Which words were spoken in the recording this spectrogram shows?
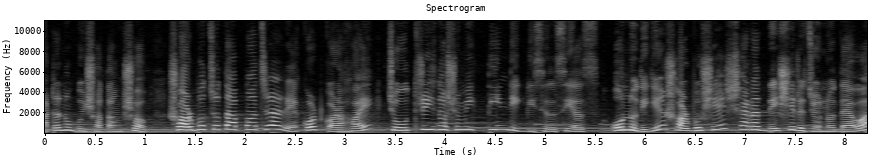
আটানব্বই শতাংশ। সর্বোচ্চ তাপমাত্রা রেকর্ড করা হয় চৌত্রিশ দশমিক তিন ডিগ্রি সেলসিয়াস। অন্যদিকে সর্বশেষ সারা দেশের জন্য দেওয়া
